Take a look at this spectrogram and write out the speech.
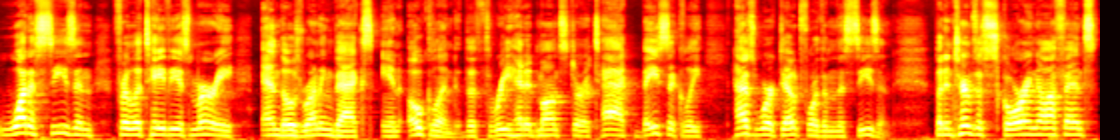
What a season for Latavius Murray and those running backs in Oakland. The three headed monster attack basically has worked out for them this season. But in terms of scoring offense,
